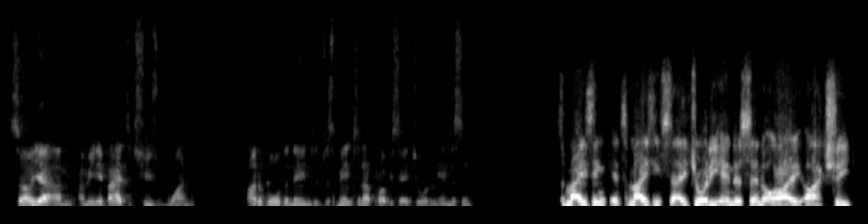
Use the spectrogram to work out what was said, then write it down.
So yeah, I'm, i mean, if I had to choose one out of all the names I've just mentioned, I'd probably say Jordan Henderson. It's amazing. It's amazing to say Jordy Henderson. I I actually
